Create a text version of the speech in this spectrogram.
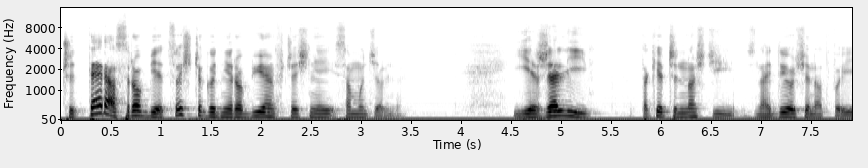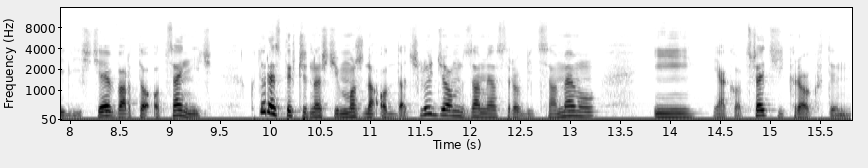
czy teraz robię coś, czego nie robiłem wcześniej samodzielnie. Jeżeli takie czynności znajdują się na Twojej liście, warto ocenić, które z tych czynności można oddać ludziom zamiast robić samemu i jako trzeci krok w tym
